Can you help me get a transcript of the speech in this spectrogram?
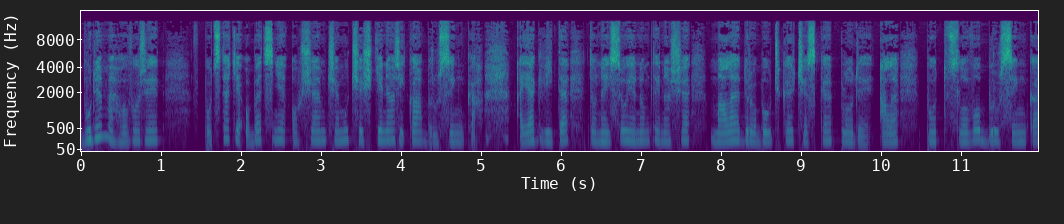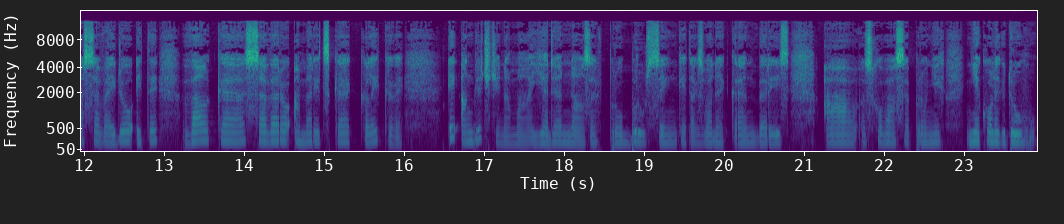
Budeme hovořit v podstatě obecně o všem, čemu čeština říká brusinka. A jak víte, to nejsou jenom ty naše malé droboučké české plody, ale pod slovo brusinka se vejdou i ty velké severoamerické klikvy. I angličtina má jeden název pro brusinky, takzvané cranberries, a schová se pro nich několik druhů.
